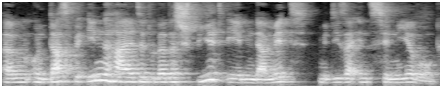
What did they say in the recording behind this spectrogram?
Ähm, und das beinhaltet oder das spielt eben damit mit dieser Inszenierung.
